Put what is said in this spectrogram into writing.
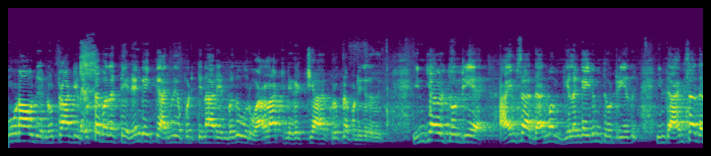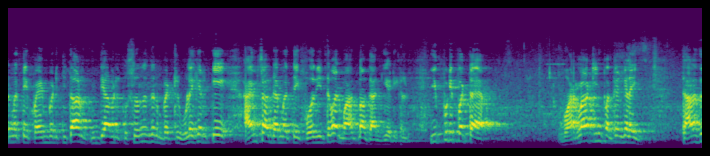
மூணாவது நூற்றாண்டில் புத்த மதத்தை இலங்கைக்கு அறிமுகப்படுத்தினார் என்பது ஒரு வரலாற்று நிகழ்ச்சியாக குறிப்பிடப்படுகிறது. இந்தியாவில் தோன்றிய அஹிம்சா தர்மம் இலங்கையிலும் தோன்றியது. இந்த அஹிம்சா தர்மத்தை பயன்படுத்தி தான் இந்தியாவிற்கு சுதந்திரம் பெற்று உலகிற்கே அஹிம்சா தர்மத்தை போதித்தவர் மகாத்மா காந்தியடிகள். இப்படிப்பட்ட வரலாற்றின் பக்கங்களை தனது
